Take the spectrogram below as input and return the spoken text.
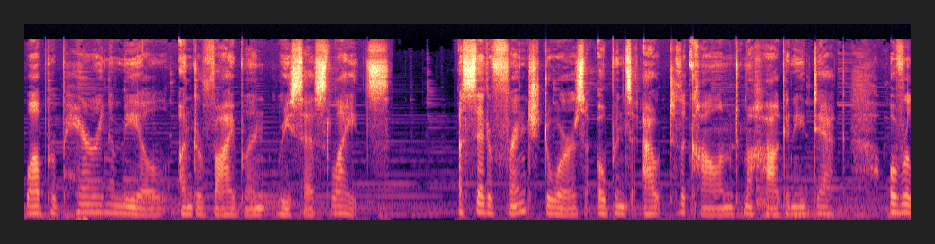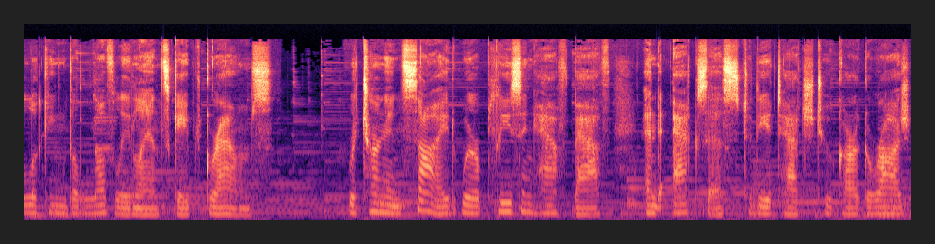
while preparing a meal under vibrant recessed lights. A set of French doors opens out to the columned mahogany deck overlooking the lovely landscaped grounds. Return inside where a pleasing half bath and access to the attached two car garage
